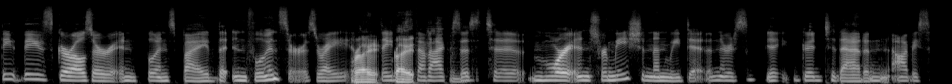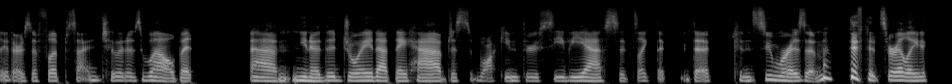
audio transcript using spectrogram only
th- these girls are influenced by the influencers, right? Right. They right. just have access to more information than we did, and there's good to that. And obviously, there's a flip side to it as well. But um, you know, the joy that they have just walking through CVS, it's like the the consumerism. it's really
